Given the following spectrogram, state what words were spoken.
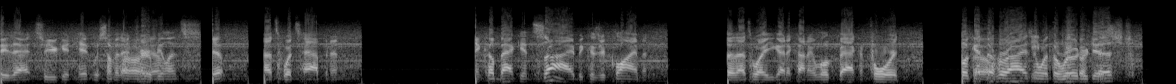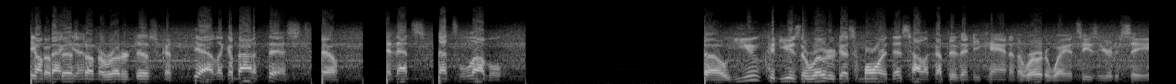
Do that, so you're getting hit with some of that Oh, yeah. turbulence. Yep. That's what's happening. And come back inside because you're climbing. So that's why you got to kind of look back and forth. Look at the horizon keep- with the rotor disc. fist. Keep a fist in. on the rotor disc and Yeah, like about a fist. Yeah. And that's that's level. So you could use the rotor disc more in this helicopter than you can in the rotorway. It's easier to see.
